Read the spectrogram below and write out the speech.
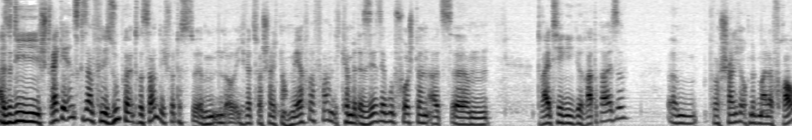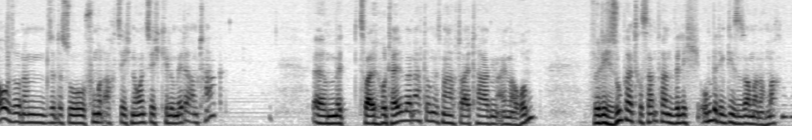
Also die Strecke insgesamt finde ich super interessant. Ich würde das, ähm, ich werde es wahrscheinlich noch mehr verfahren. Ich kann mir das sehr, sehr gut vorstellen als ähm, dreitägige Radreise. Ähm, wahrscheinlich auch mit meiner Frau. So, dann sind es so 85, 90 Kilometer am Tag. Ähm, mit zwei Hotelübernachtungen ist man nach drei Tagen einmal rum. Würde ich super interessant fanden, will ich unbedingt diesen Sommer noch machen.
